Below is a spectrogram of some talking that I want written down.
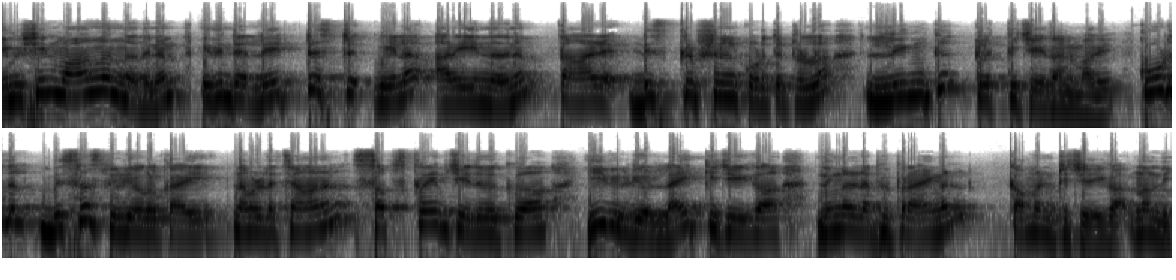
ഈ മെഷീൻ വാങ്ങുന്നതിനും ഇതിന്റെ ലേറ്റസ്റ്റ് വില അറിയുന്നതിനും താഴെ ഡിസ്ക്രിപ്ഷനിൽ കൊടുത്തിട്ടുള്ള ലിങ്ക് ക്ലിക്ക് ചെയ്താൽ മതി. കൂടുതൽ ബിസിനസ് വീഡിയോകൾക്കായി നമ്മളുടെ ചാനൽ സബ്സ്ക്രൈബ് ചെയ്തു വെക്കുക. ഈ വീഡിയോ ലൈക്ക് ചെയ്യുക. നിങ്ങളുടെ അഭിപ്രായങ്ങൾ കമന്റ് ചെയ്യുക. നന്ദി.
